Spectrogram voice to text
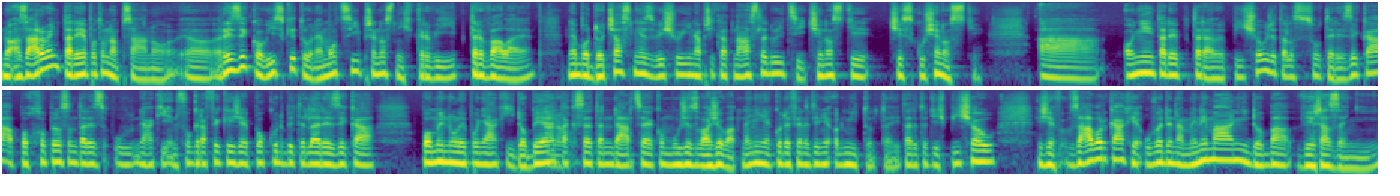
No a zároveň tady je potom napsáno, uh, riziko výskytu nemocí přenosných krví trvalé nebo dočasně zvyšují například následující činnosti či zkušenosti. A Oni tady teda píšou, že tohle jsou ty rizika a pochopil jsem tady z u nějaký infografiky, že pokud by tyhle rizika pominuli po nějaký době, ano. tak se ten dárce jako může zvažovat. Není mhm. jako definitivně odmítnutý. Tady totiž píšou, že v závorkách je uvedena minimální doba vyřazení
